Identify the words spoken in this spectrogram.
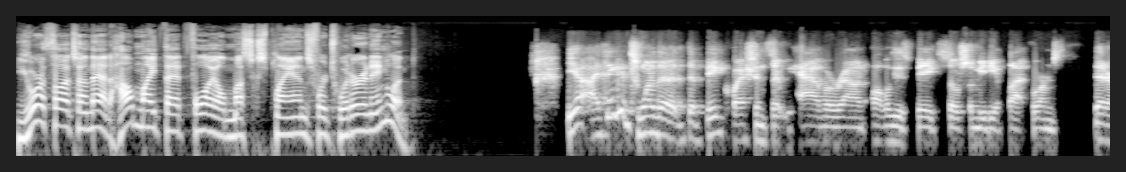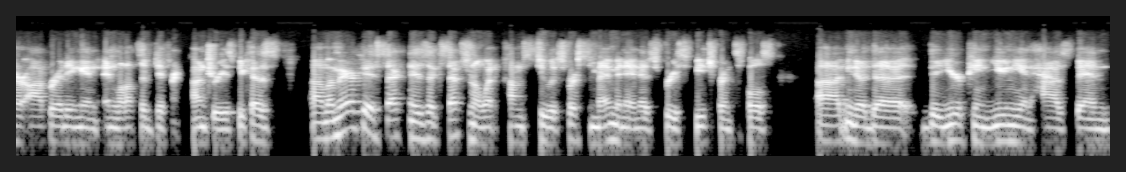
Your thoughts on that? How might that foil Musk's plans for Twitter in England? Yeah, I think it's one of the, the big questions that we have around all these big social media platforms that are operating in, in lots of different countries because um, America is, sec- is exceptional when it comes to its First Amendment and its free speech principles. Uh, you know, the, the European Union has been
